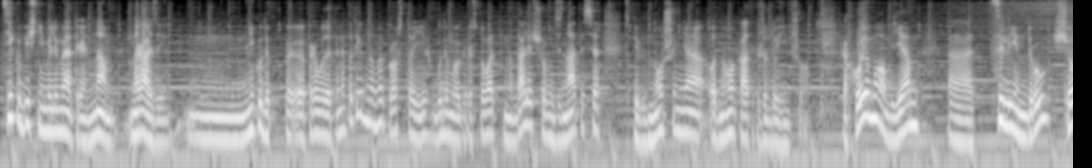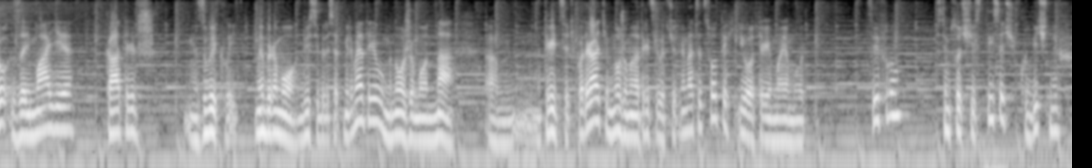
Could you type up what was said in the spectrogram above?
Ці кубічні міліметри нам наразі нікуди п- переводити не потрібно, ми просто їх будемо використовувати надалі, щоб дізнатися співвідношення одного картриджа до іншого. Рахуємо об'єм е, циліндру, що займає картридж звиклий. Ми беремо 250 мм, множимо на 30 квадратів, множимо на 3,14 і отримаємо цифру 706 тисяч кубічних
